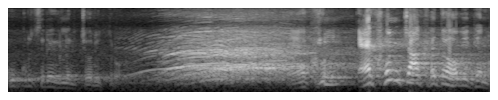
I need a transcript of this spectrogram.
কুকুর সিরিয়ালের চরিত্র। এখন এখন চা খেতে হবে কেন?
